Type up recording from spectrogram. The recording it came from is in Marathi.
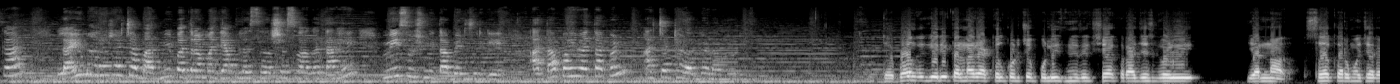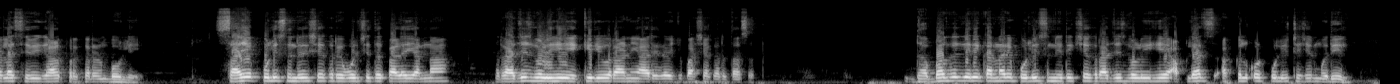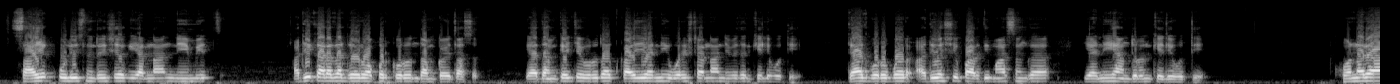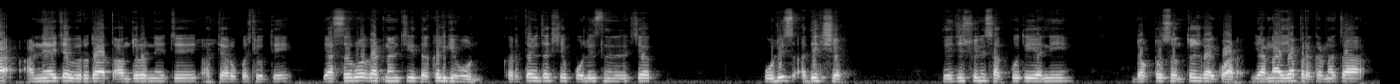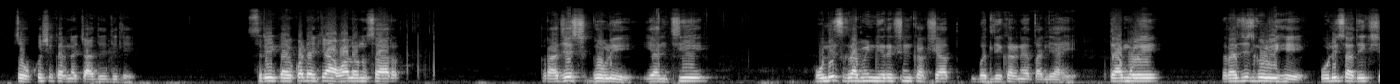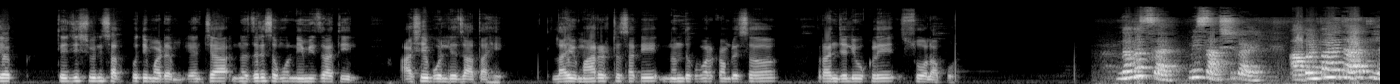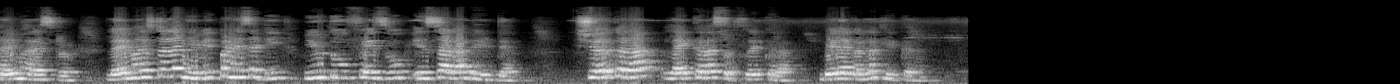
नमस्कार. लाईव्ह महाराष्ट्राच्या बातमीपत्रामध्ये आपलं सहर्ष स्वागत आहे. मी सुष्मिता बेडजिरगे आता पाहूयात आपण आजच्या ठळक घडामोडी. दबंगगिरी करणारे अक्कलकोटचे पोलीस निरीक्षक राजेश गवळी यांना सहकर्मचाऱ्याला सेवीघाळ प्रकरण भोवले सहाय्यक पोलीस निरीक्षक रेवणसिद्ध काळे यांना राजेश गवळी हे एकेरीवर आणि आरेरावीची भाषा करत असत. दबंगगिरी करणारे पोलीस निरीक्षक राजेश गवळी हे आपल्याच अक्कलकोट पोलीस स्टेशनमधील सहाय्यक पोलीस निरीक्षक यांना नेहमीच अधिकाराचा गैरवापर करून धमकावित असत. या धमक्यांच्या विरोधात काळे यांनी वरिष्ठांना निवेदन केले होते. त्याचबरोबर आदिवासी पारधी महासंघ यांनी हे आंदोलन केले होते. होणाऱ्या अन्यायाच्या विरोधात आंदोलनाचे हत्यार उपसले होते. या सर्व घटनांची दखल घेऊन कर्तव्यदक्ष पोलीस निरीक्षक पोलीस अधीक्षक तेजस्विनी सातपुते यांनी डॉक्टर संतोष गायकवाड यांना या प्रकरणाचा चौकशी करण्याचे आदेश दिले. श्री गायकवाड यांच्या अहवालानुसार राजेश गवळी यांची पोलीस ग्रामीण निरीक्षण कक्षात बदली करण्यात आली आहे. त्यामुळे राजेश गवळी हे पोलीस अधीक्षक तेजस्विनी सातपुते मॅडम यांच्या नजरेसमोर नेहमीच राहतील असे बोलले जात आहे. लाईव्ह महाराष्ट्रासाठी नंदकुमार कांबळेसह प्रांजली उकळे सोलापूर. नमस्कार मी साक्षी काळे. आपण पाहत आहात लाईव्ह महाराष्ट्र. लाईव्ह महाराष्ट्राला नियमित पाहण्यासाठी युट्यूब फेसबुक इन्स्टाला भेट द्या. शेअर करा लाईक करा सबस्क्राईब करा. बेल आयकॉनला क्लिक करा.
